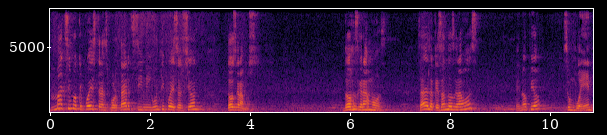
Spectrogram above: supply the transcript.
máximo que puedes transportar sin ningún tipo de sanción, 2 gramos. 2 gramos. ¿Sabes lo que son 2 gramos? En opio, es un buen.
